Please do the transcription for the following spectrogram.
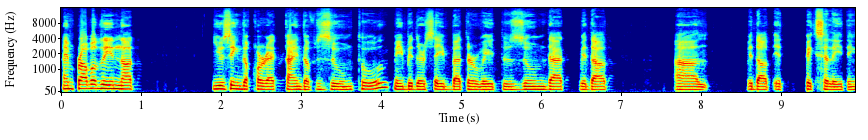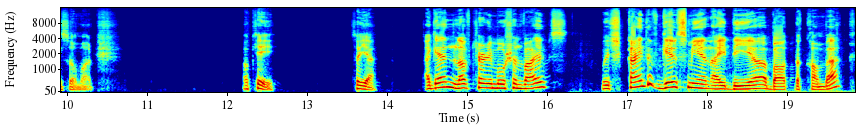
I'm probably not using the correct kind of zoom tool. Maybe there's a better way to zoom that without uh without it pixelating so much. Okay. So yeah. Again, love cherry motion vibes, which kind of gives me an idea about the comeback.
